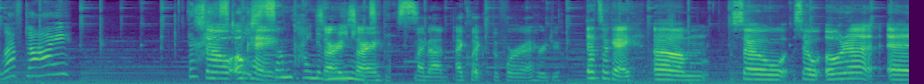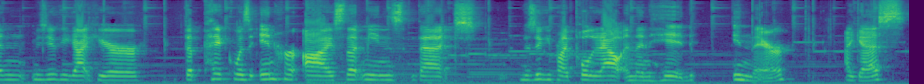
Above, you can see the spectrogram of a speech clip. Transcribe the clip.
Left eye? There So, has to okay. be some kind of Sorry, meaning sorry. to this. My bad. I clicked before I heard you. that's okay. Um, so so Ota and Mizuki got here. The pick was in her eye, so that means that Mizuki probably pulled it out and then hid in there. I guess.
